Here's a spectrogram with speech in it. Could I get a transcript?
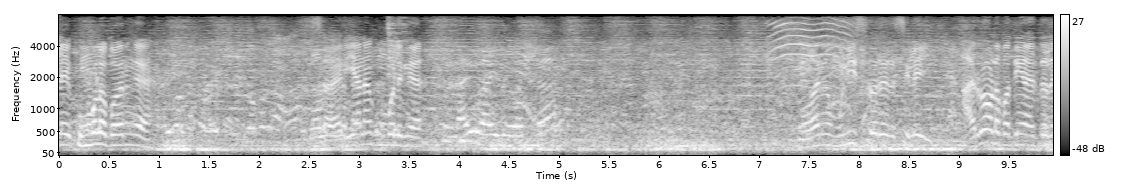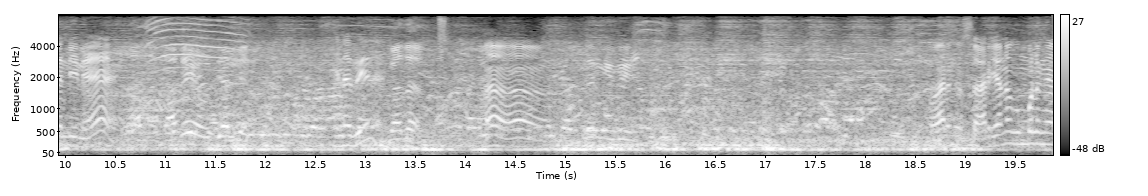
மக்களே கும்பலை பாருங்க. சரியான கும்பலுங்க. பாருங்க முனீஸ்வரர் சிலை. அருவாவில் பார்த்தீங்கன்னா எத்த தண்டின்னு என்னது? கதை ஆ ஆ. இது பாருங்க சரியான கும்பலுங்க.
